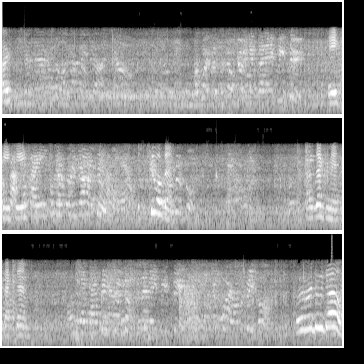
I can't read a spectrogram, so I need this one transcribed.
guys. APT. Two of them. I was gonna affect them. Where, where do we go?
